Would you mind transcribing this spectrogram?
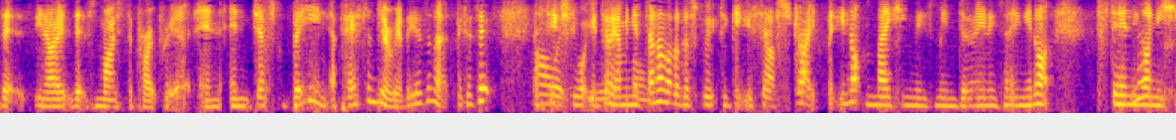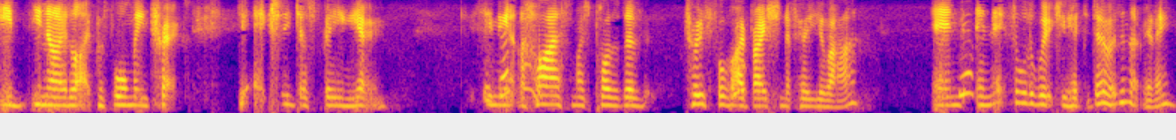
that you know that's most appropriate. And and just being a passenger really isn't it? Because that's oh, essentially oh, what you're doing. I mean you've done a lot of this work to get yourself straight but you're not making these men do anything. You're not standing no. on your head you know like performing tricks you're actually just being you. Sending exactly. out the highest most positive truthful vibration of who you are and yeah. and that's all the work you had to do isn't it really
